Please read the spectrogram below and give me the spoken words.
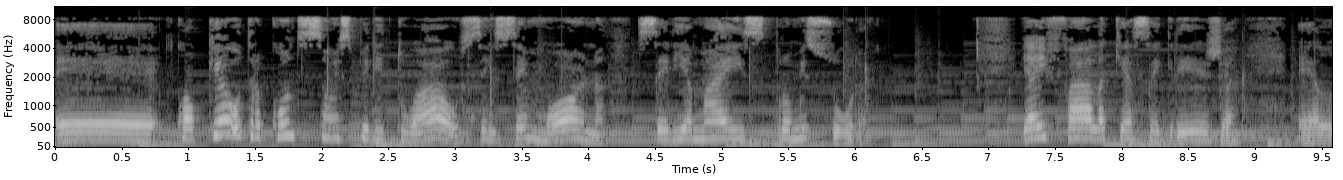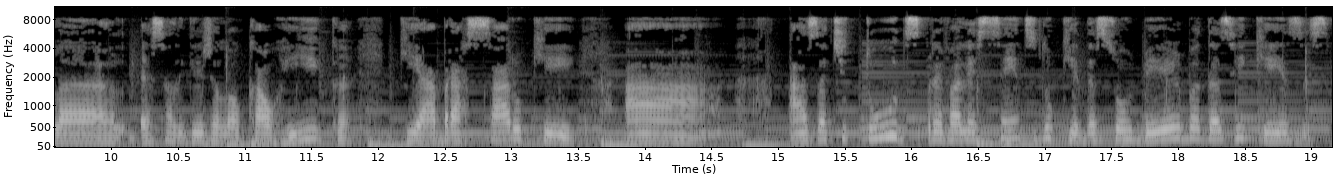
É, qualquer outra condição espiritual, sem ser morna, seria mais promissora. E aí fala que essa igreja, ela, essa igreja local rica, que ia abraçar o que? A, as atitudes prevalecentes do que? Da soberba das riquezas.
